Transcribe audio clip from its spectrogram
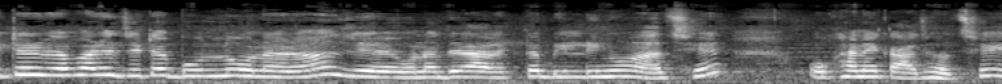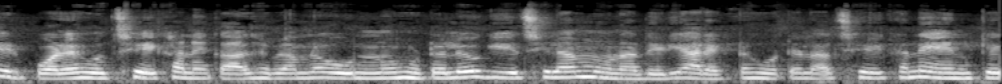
এটার ব্যাপারে যেটা বলল ওনারা, যে ওনাদের আরেকটা বিল্ডিংও আছে, ওখানে কাজ হচ্ছে, এরপরে হচ্ছে এখানে কাজ হবে। আমরা অন্য হোটেলেও গিয়েছিলাম, ওনাদেরই আরেকটা হোটেল আছে এখানে, এনকে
